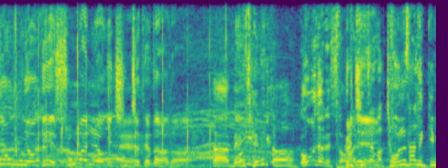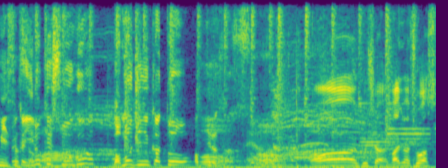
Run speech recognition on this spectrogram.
응용력이 순발력이 진짜 대단하다. 자, 메인 재밌다. 킥 너무 잘했어. 그리고 진짜 막 전사 느낌이 있었어. 그러니까 이렇게 쏘고 넘어지니까 또 엎드렸어. 아, good shot. 마지막 좋았어.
